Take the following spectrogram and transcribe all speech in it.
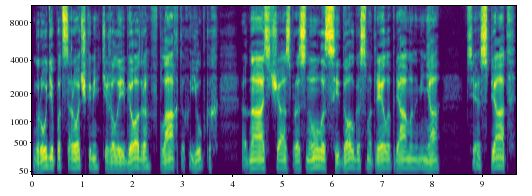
груди под сорочками, тяжелые бедра в плахтах, юбках. Одна сейчас проснулась и долго смотрела прямо на меня. Все спят,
